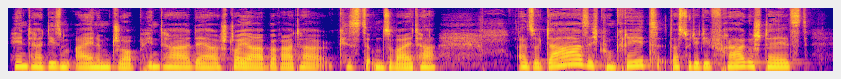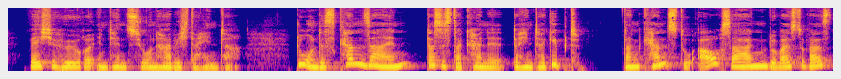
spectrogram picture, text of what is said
hinter diesem einen Job, hinter der Steuerberaterkiste und so weiter. Also da sich konkret, dass du dir die Frage stellst, welche höhere Intention habe ich dahinter? Du, und es kann sein, dass es da keine dahinter gibt. Dann kannst du auch sagen, du weißt du was,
